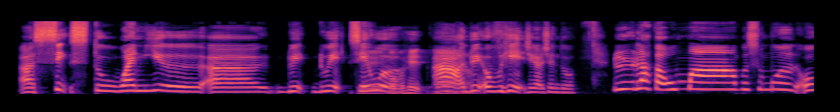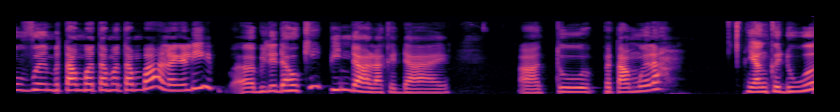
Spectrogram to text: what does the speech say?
uh, six to one year uh, duit duit sewa. overhead. Ah, Ha. duit overhead cakap macam tu. Duduklah kat rumah apa semua oven bertambah tambah tambah lain kali uh, bila dah okey pindahlah kedai. Ah uh, tu pertama lah. Yang kedua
